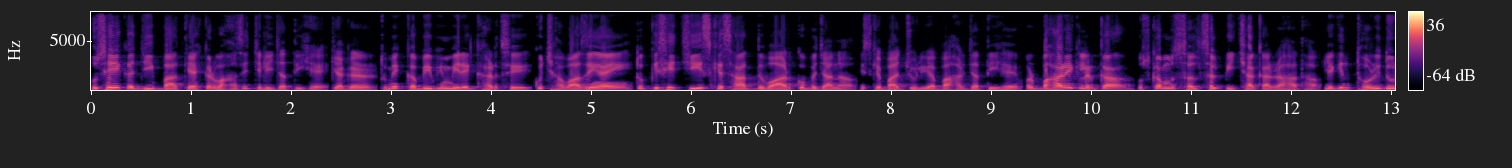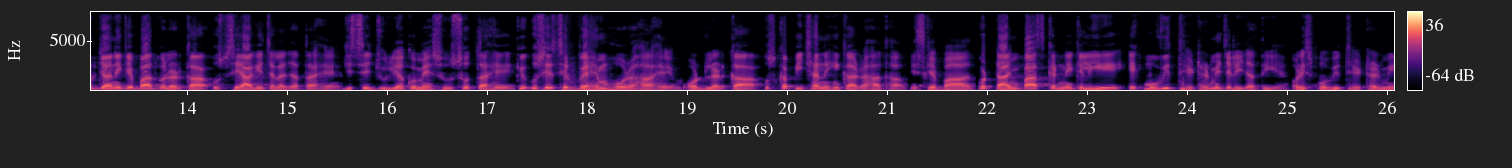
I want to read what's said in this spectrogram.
उसे एक अजीब बात कहकर वहाँ से चली जाती है कि अगर तुम्हें कभी भी मेरे घर से कुछ आवाज़ें आए तो किसी चीज़ के साथ दीवार को बजाना। इसके बाद जूलिया बाहर जाती है और बाहर एक लड़का उसका मुसलसल पीछा कर रहा था। लेकिन थोड़ी दूर जाने के बाद वो लड़का उससे आगे चला जाता है, जिससे जूलिया को महसूस होता है कि उसे सिर्फ़ वहम हो रहा है और लड़का उसका पीछा नहीं कर रहा था। इसके बाद वो टाइम पास करने के लिए एक मूवी थिएटर में चली जाती है और इस मूवी थिएटर में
